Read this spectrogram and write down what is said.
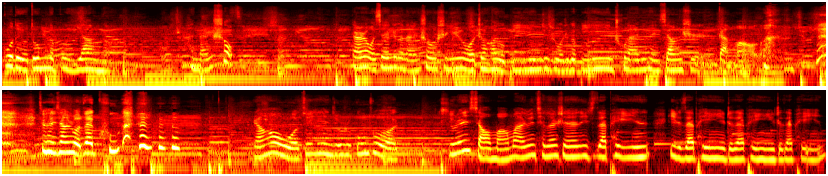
过得有多么的不一样呢？很难受。当然，我现在这个难受是因为我正好有鼻音，就是我这个鼻音一出来就很像是感冒了。就很像是我在哭，然后我最近就是工作有点小忙嘛，因为前段时间一直在配音，一直在配音，一直在配音，一直在配音。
